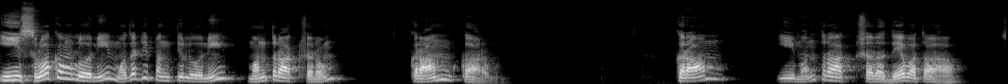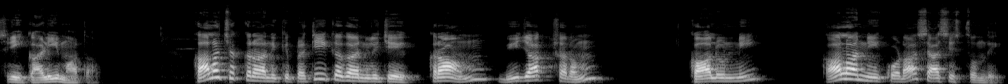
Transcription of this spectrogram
ఈ శ్లోకంలోని మొదటి పంక్తిలోని మంత్రాక్షరం క్రాంకారం. క్రామ్ ఈ మంత్రాక్షర దేవత శ్రీ కాళీమాత కాలచక్రానికి ప్రతీకగా నిలిచే క్రామ్ బీజాక్షరం కాలుణ్ణి కాలాన్ని కూడా శాసిస్తుంది.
